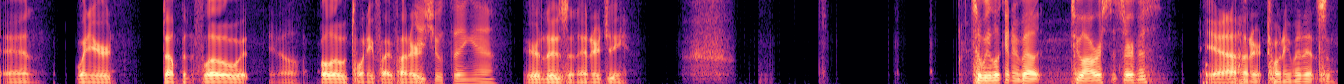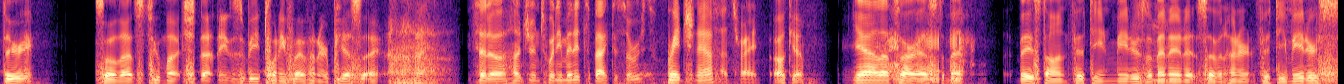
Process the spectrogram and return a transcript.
and when you're dumping flow at, you know, below 2500, Usual thing. Yeah. you're losing energy. So we looking at about two hours to surface? Yeah, 120 minutes in theory. So that's too much. That needs to be 2500 PSI. You said uh, 120 minutes back to service? Bridge nav? That's right. Okay. yeah, that's our estimate based on 15 meters a minute at 750 meters.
